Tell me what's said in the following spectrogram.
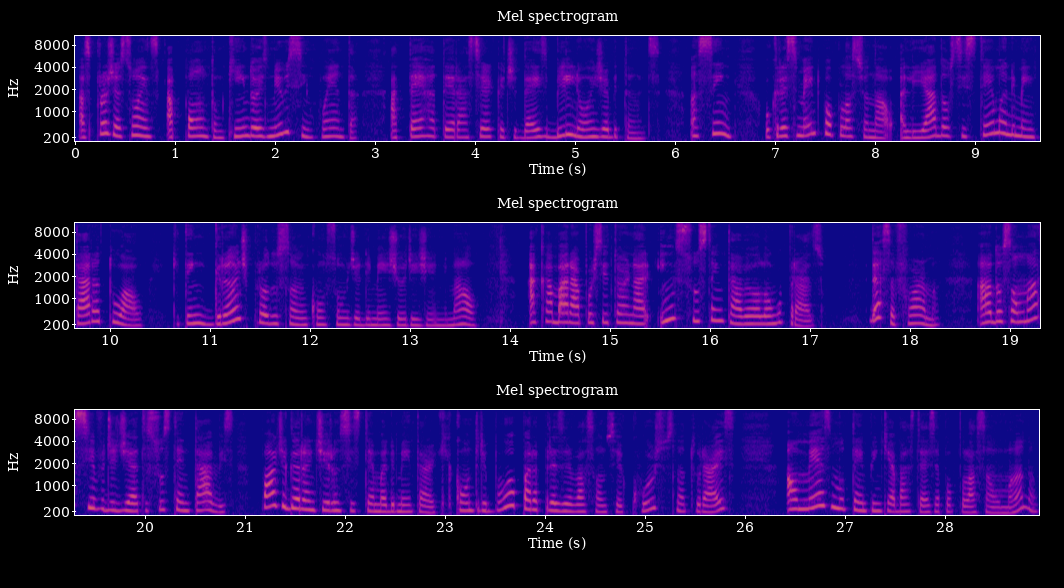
As projeções apontam que em 2050 a Terra terá cerca de 10 bilhões de habitantes. Assim, o crescimento populacional aliado ao sistema alimentar atual, que tem grande produção e consumo de alimentos de origem animal, acabará por se tornar insustentável a longo prazo. Dessa forma, a adoção massiva de dietas sustentáveis pode garantir um sistema alimentar que contribua para a preservação dos recursos naturais, ao mesmo tempo em que abastece a população humana?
